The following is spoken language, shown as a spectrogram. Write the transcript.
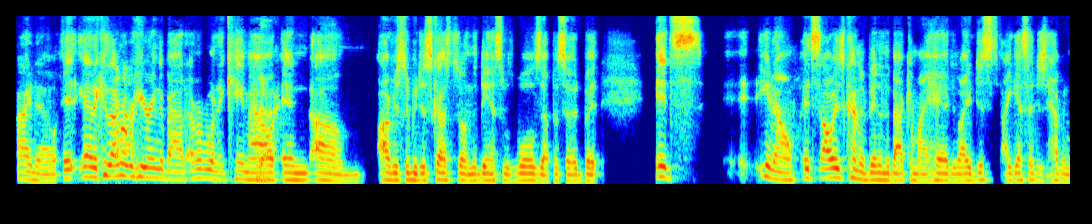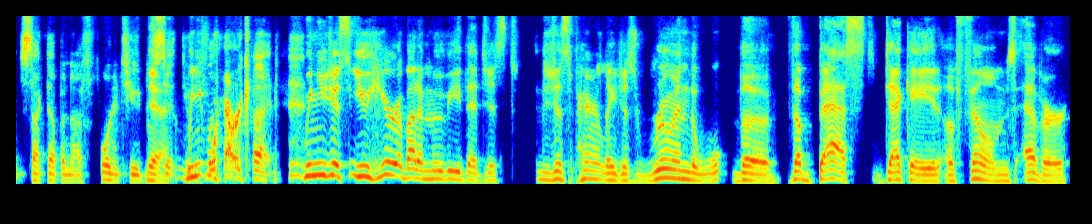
I know it because I remember hearing about. it. I remember when it came out, and um, obviously we discussed it on the Dance with Wolves episode. But it's you know it's always kind of been in the back of my head, and I just I guess I just haven't sucked up enough fortitude to Yeah. sit through When you- four hour cut. when you just you hear about a movie that just just apparently just ruined the the the best decade of films ever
